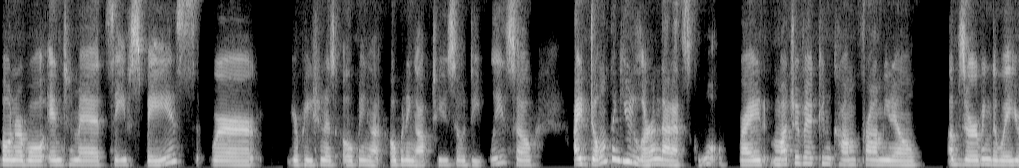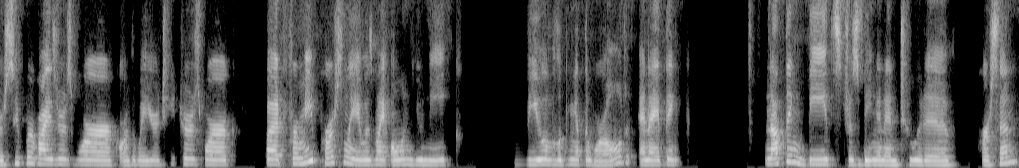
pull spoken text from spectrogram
vulnerable, intimate, safe space where your patient is opening up, opening up to you so deeply. So I don't think you learn that at school, right? Much of it can come from, you know, observing the way your supervisors work or the way your teachers work. But for me personally, it was my own unique view of looking at the world. And I think nothing beats just being an intuitive person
